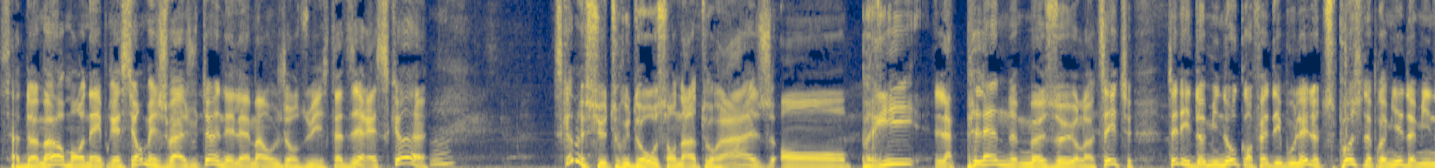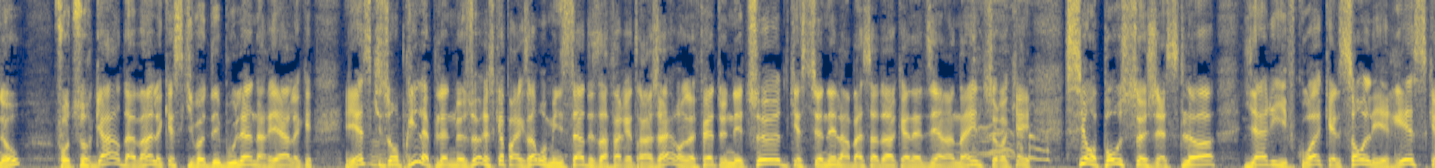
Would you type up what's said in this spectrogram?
Ça demeure mon impression, mais je vais ajouter un élément aujourd'hui. C'est-à-dire, est-ce que... Hum. Est-ce que M. Trudeau, son entourage, ont pris la pleine mesure? Là? Tu sais, tu sais, des dominos qu'on fait débouler, là, tu pousses le premier domino, faut que tu regardes avant qu'est-ce qui va débouler en arrière. Là. Et est-ce qu'ils ont pris la pleine mesure? Est-ce que, par exemple, au ministère des Affaires étrangères, on a fait une étude, questionné l'ambassadeur canadien en Inde sur, OK, si on pose ce geste-là, y arrive quoi? Quels sont les risques?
